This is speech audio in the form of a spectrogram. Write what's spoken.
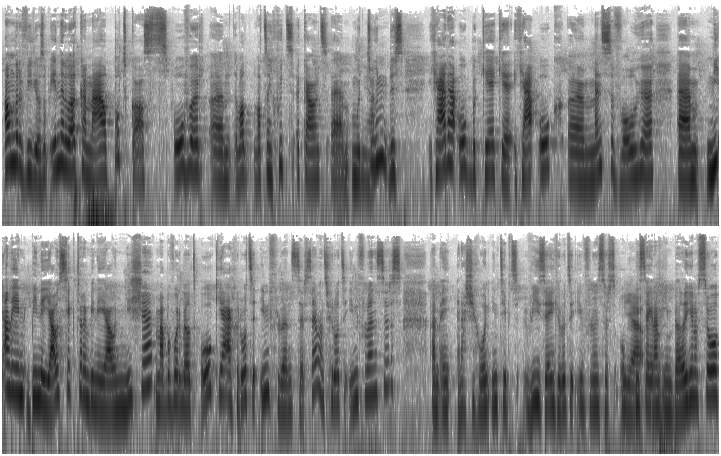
andere video's op eender welk kanaal, podcasts over ehm, wat, wat een goed account ehm, moet Ja. doen. Dus ga dat ook bekijken. Ga ook ehm, mensen volgen. Niet alleen binnen jouw sector en binnen jouw niche, maar bijvoorbeeld ook ja, grote influencers. Hè? Want grote influencers, en, en als je gewoon intypt wie zijn grote influencers op Ja. Instagram in België of zo,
